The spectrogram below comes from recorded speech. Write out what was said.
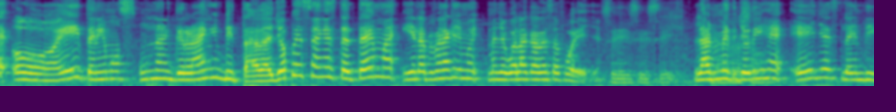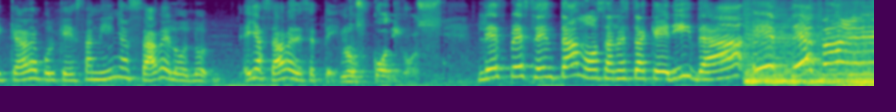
de hoy tenemos una gran invitada. Yo pensé en este tema y la primera que me, me llegó a la cabeza fue ella. Sí, sí, sí. La- yo dije, ella es la indicada porque esa niña sabe lo, lo- ella sabe de ese tema. Los códigos. Les presentamos a nuestra querida Stephanie.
